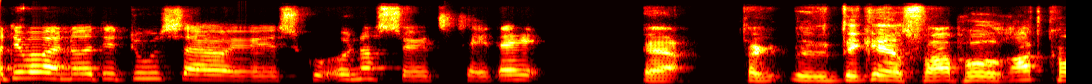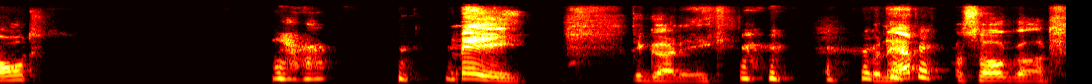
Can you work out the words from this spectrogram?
Og det var jo noget af det, du så øh, skulle undersøge til i dag. Ja, det kan jeg svare på ret kort. Ja. Nej, det gør det ikke. Godnat, og så godt.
